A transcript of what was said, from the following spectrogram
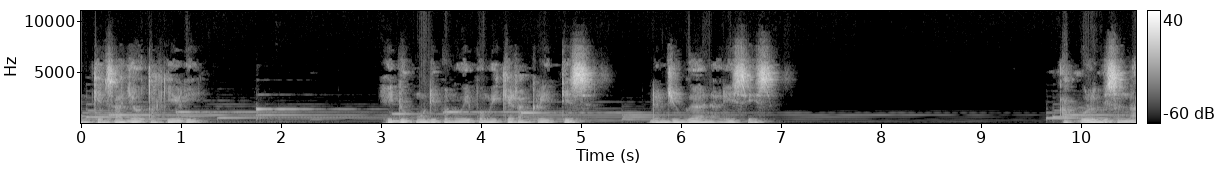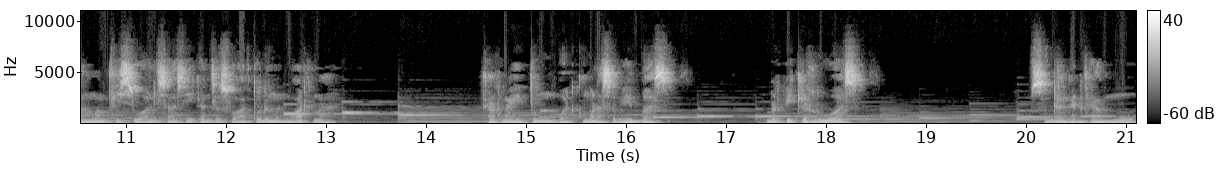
mungkin saja otak kiri. Hidupmu dipenuhi pemikiran kritis dan juga analisis. Aku lebih senang memvisualisasikan sesuatu dengan warna. Karena itu membuatku merasa bebas, berpikir luas. Sedangkan kamu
